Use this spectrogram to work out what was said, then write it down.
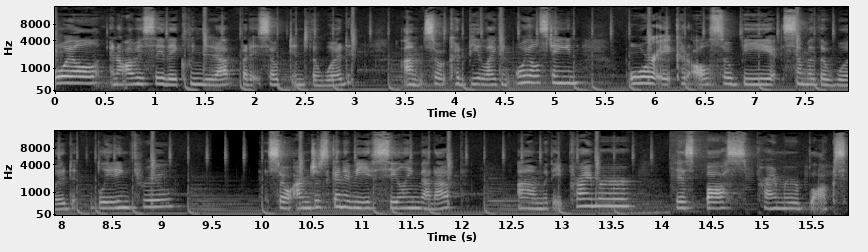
oil and obviously they cleaned it up but it soaked into the wood. Um, so it could be like an oil stain or it could also be some of the wood bleeding through. So I'm just going to be sealing that up um, with a primer. This Boss primer blocks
